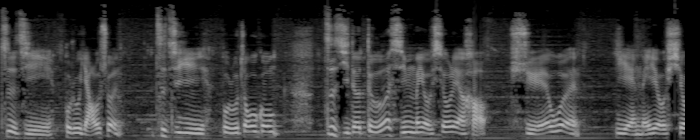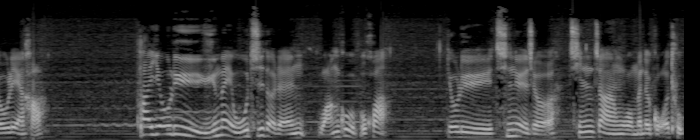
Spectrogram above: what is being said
自己不如尧舜，自己不如周公，自己的德行没有修炼好。学问也没有修炼好，他忧虑愚昧无知的人顽固不化，忧虑侵略者侵占我们的国土，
